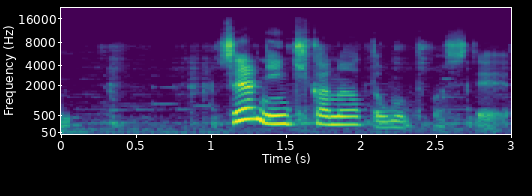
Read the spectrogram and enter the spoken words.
んそれは人気かなと思ってまして。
